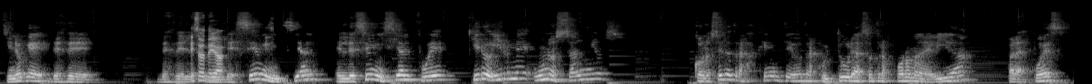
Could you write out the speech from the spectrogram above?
sino que desde, desde el, deseo inicial, el deseo inicial fue, quiero irme unos años, conocer otra gente, otras culturas, otra forma de vida, para después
